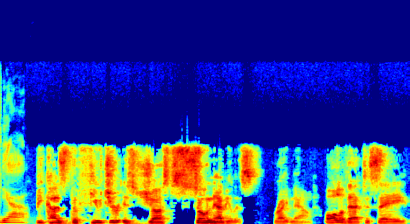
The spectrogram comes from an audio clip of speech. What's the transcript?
Yeah. Because the future is just so nebulous right now. All of that to say,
